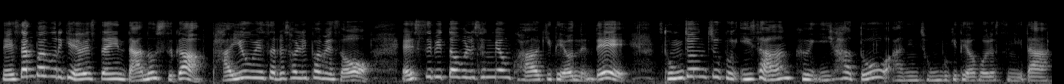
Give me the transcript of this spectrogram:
네, 쌍방울이 계열사인 나노스가 바이오 회사를 설립하면서 SBW 생명과학이 되었는데 동전주 그 이상 그 이하도 아닌 종목이 되어 버렸습니다.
